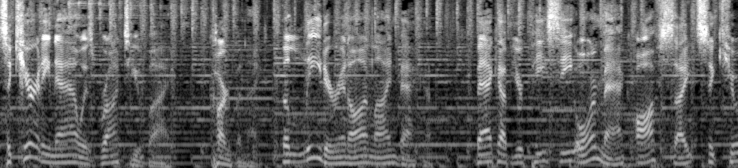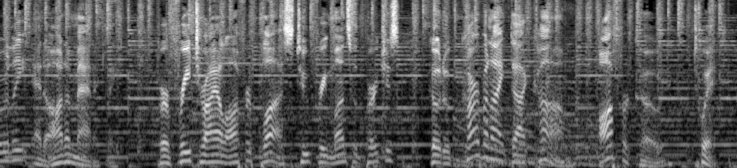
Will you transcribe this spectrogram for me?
Security Now is brought to you by Carbonite, the leader in online backup. Back up your PC or Mac off-site securely and automatically. For a free trial offer plus two free months with purchase, go to carbonite.com. Offer code TWIT.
